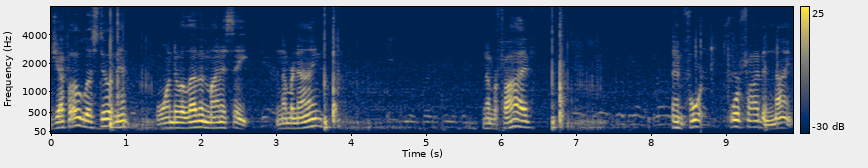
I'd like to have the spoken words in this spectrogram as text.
Jeff O, let's do it, man. 1 to 11 minus 8. Number 9. Number 5. And 4. 4, 5, and 9.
